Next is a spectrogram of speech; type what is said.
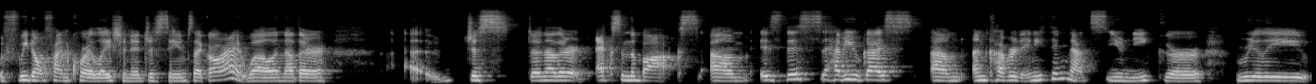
if we don't find correlation, it just seems like, all right, well, another, uh, just another X in the box. Um, is this? Have you guys um, uncovered anything that's unique or really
